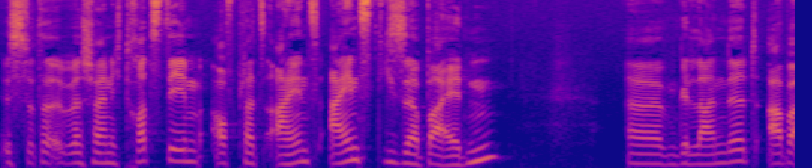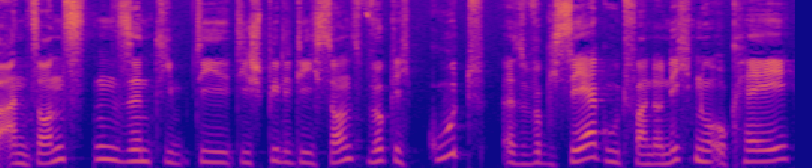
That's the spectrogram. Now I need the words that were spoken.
ist wahrscheinlich trotzdem auf Platz eins eins dieser beiden ähm, gelandet. Aber ansonsten sind die, die, die Spiele, die ich sonst wirklich gut, also wirklich sehr gut fand und nicht nur okay,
